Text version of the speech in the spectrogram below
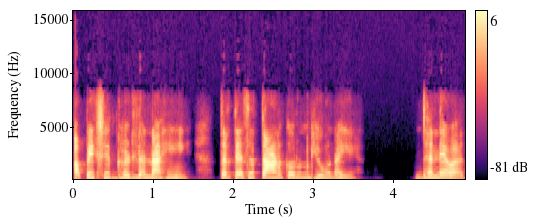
अपेक्षित घडलं नाही तर त्याचा ताण करून घेऊ नये. धन्यवाद.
